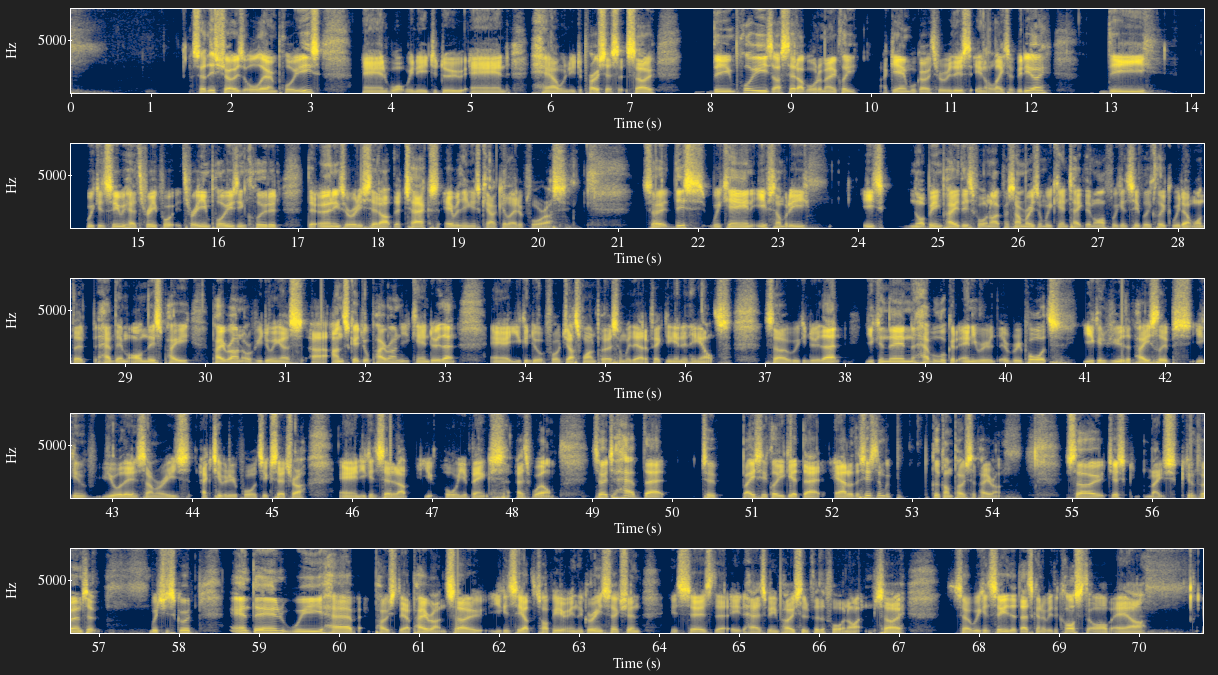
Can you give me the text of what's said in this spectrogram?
So this shows all our employees and what we need to do and how we need to process it. So the employees are set up automatically. Again, we'll go through this in a later video. The we can see we had three three employees included. The earnings are already set up. The tax, everything is calculated for us. So this we can, if somebody is not being paid this fortnight for some reason, we can take them off. We can simply click. We don't want to have them on this pay pay run, or if you're doing a uh, unscheduled pay run, you can do that, and you can do it for just one person without affecting anything else. So we can do that. You can then have a look at any re- reports. You can view the pay slips. You can view their summaries, activity reports, etc. And you can set it up you, all your banks as well. So to have that, to basically get that out of the system, we click on post the pay run. So just makes confirms it, which is good. And then we have posted our pay run. So you can see up the top here in the green section, it says that it has been posted for the fortnight. So so we can see that that's going to be the cost of our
